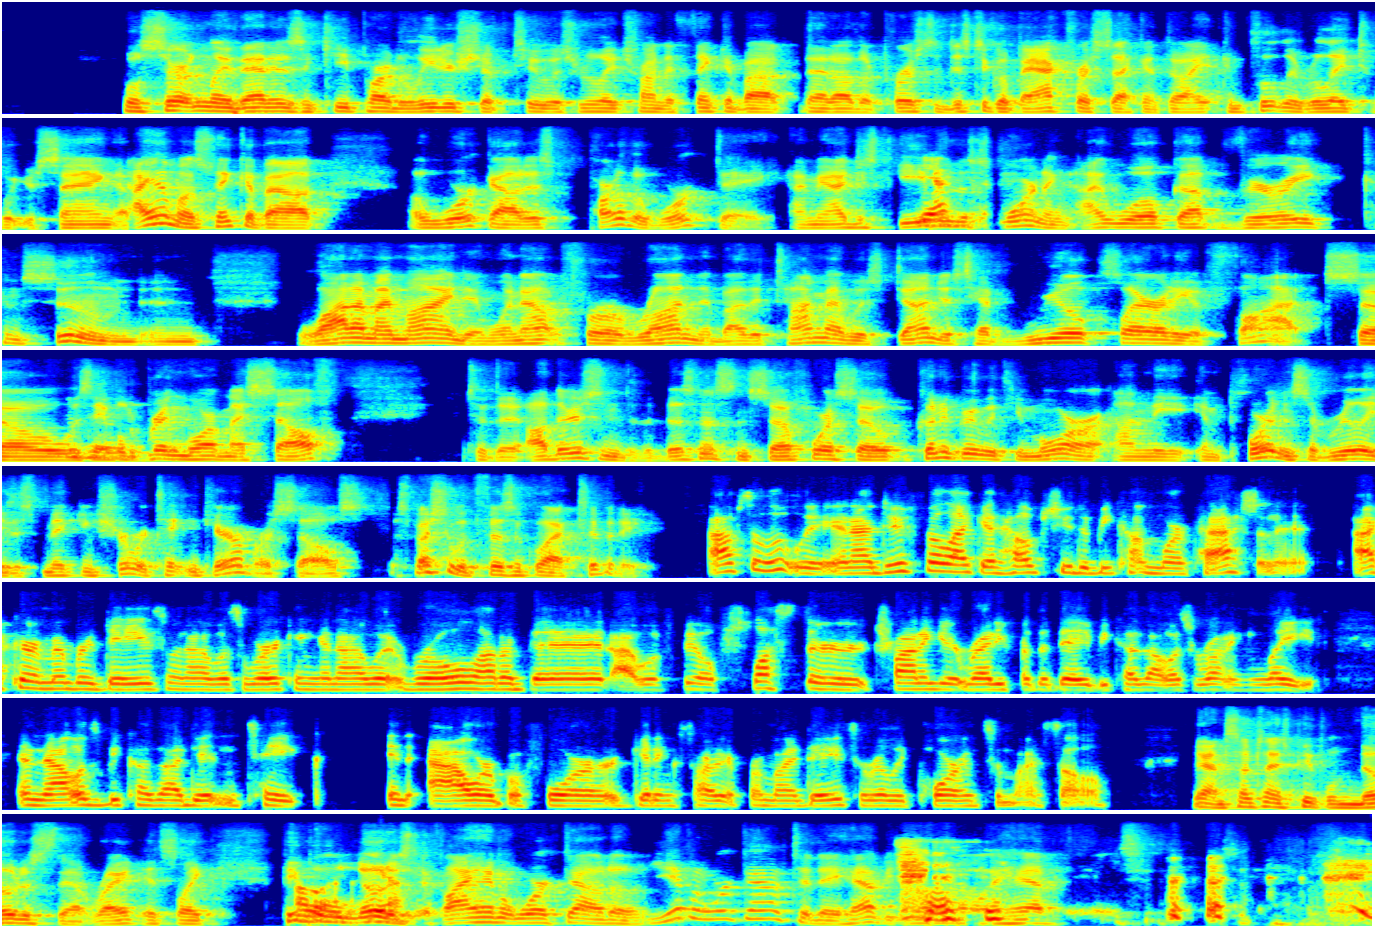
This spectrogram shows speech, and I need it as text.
Well, certainly that is a key part of leadership too, is really trying to think about that other person. Just to go back for a second, though, I completely relate to what you're saying. I almost think about a workout as part of the workday. I mean, I just, even yeah. this morning, I woke up very consumed and a lot on my mind and went out for a run. And by the time I was done, just had real clarity of thought. So was mm-hmm. able to bring more of myself to the others and to the business and so forth. So couldn't agree with you more on the importance of really just making sure we're taking care of ourselves, especially with physical activity. Absolutely. And I do feel like it helps you to become more passionate. I can remember days when I was working and I would roll out of bed. I would feel flustered trying to get ready for the day because I was running late. And that was because I didn't take an hour before getting started for my day to really pour into myself. Yeah, and sometimes people notice that, right? It's like oh, people oh, will notice yeah. if I haven't worked out. Oh, you haven't worked out today, have you? Oh, no, I have.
